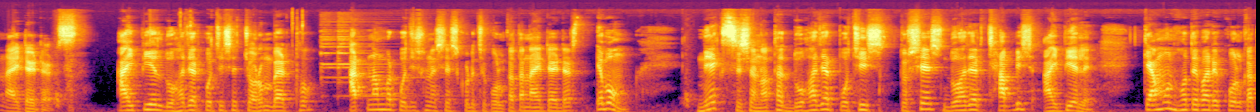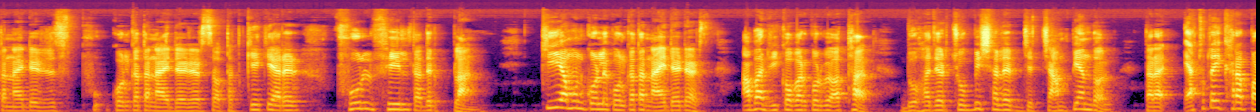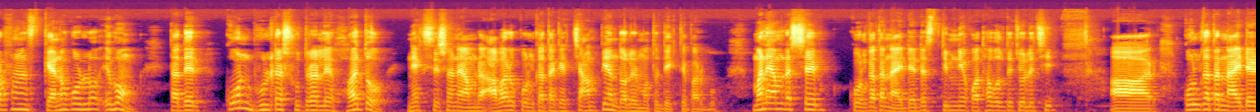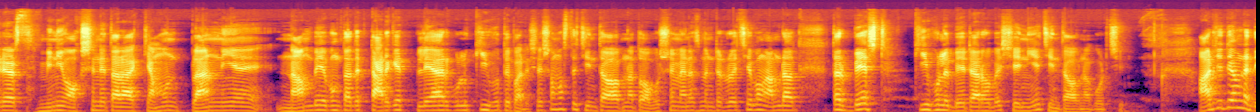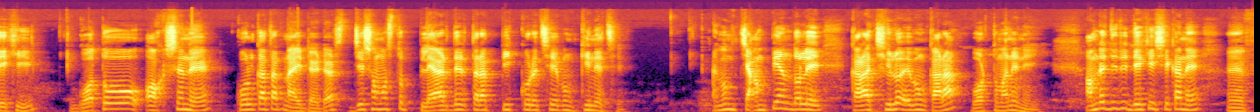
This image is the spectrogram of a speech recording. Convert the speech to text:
Night Riders IPL দু হাজার পঁচিশের চরম ব্যর্থ, আট নম্বর পজিশনে শেষ করেছে কলকাতা নাইট রাইডার্স এবং নেক্সট সেশন অর্থাৎ দু হাজার পঁচিশ, তো শেষ দু হাজার ছাব্বিশ আইপিএলে কেমন হতে পারে Kolkata knight riders Kolkata knight riders অর্থাৎ কে কে আরের ফুল ফিল তাদের প্ল্যান কী এমন করলে কলকাতা নাইট রাইডার্স আবার রিকভার করবে? অর্থাৎ দু হাজার চব্বিশ সালের যে চ্যাম্পিয়ন দল, তারা এতটাই খারাপ পারফরমেন্স কেন করল এবং তাদের কোন ভুলটা শুধরালে হয়তো নেক্সট সেশনে আমরা আবারও কলকাতাকে চ্যাম্পিয়ন দলের মতো দেখতে পারব। মানে আমরা সে কলকাতা নাইট রাইডার্স টিম নিয়ে কথা বলতে চলেছি। আর কলকাতা নাইট রাইডার্স মিনি অকশনে তারা কেমন প্ল্যান নিয়ে নামবে এবং তাদের টার্গেট প্লেয়ারগুলো কি হতে পারে, সে সমস্ত চিন্তা ভাবনা তো অবশ্যই ম্যানেজমেন্টের রয়েছে এবং আমরা তার বেস্ট কি হলে বেটার হবে সে নিয়ে চিন্তা ভাবনা করছি। আর যদি আমরা দেখি, গত অকশনে কলকাতার নাইট রাইডার্স যে সমস্ত প্লেয়ারদের তারা পিক করেছে এবং কিনেছে এবং চ্যাম্পিয়ন দলে কারা ছিল এবং কারা বর্তমানে নেই। আমরা যদি দেখি সেখানে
